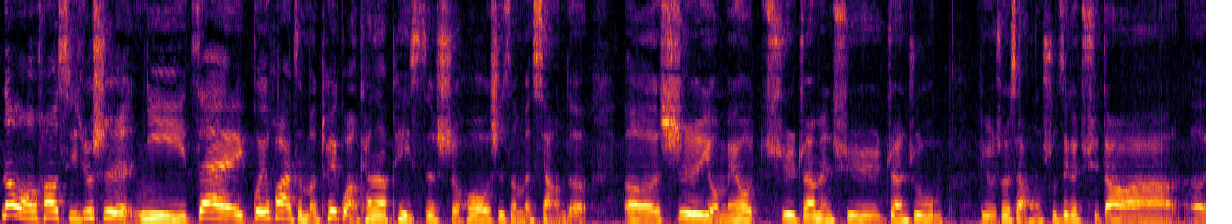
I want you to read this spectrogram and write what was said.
那我好奇，就是你在规划怎么推广 Canapis 的时候是怎么想的？呃，是有没有去专门去专注，比如说小红书这个渠道啊，呃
